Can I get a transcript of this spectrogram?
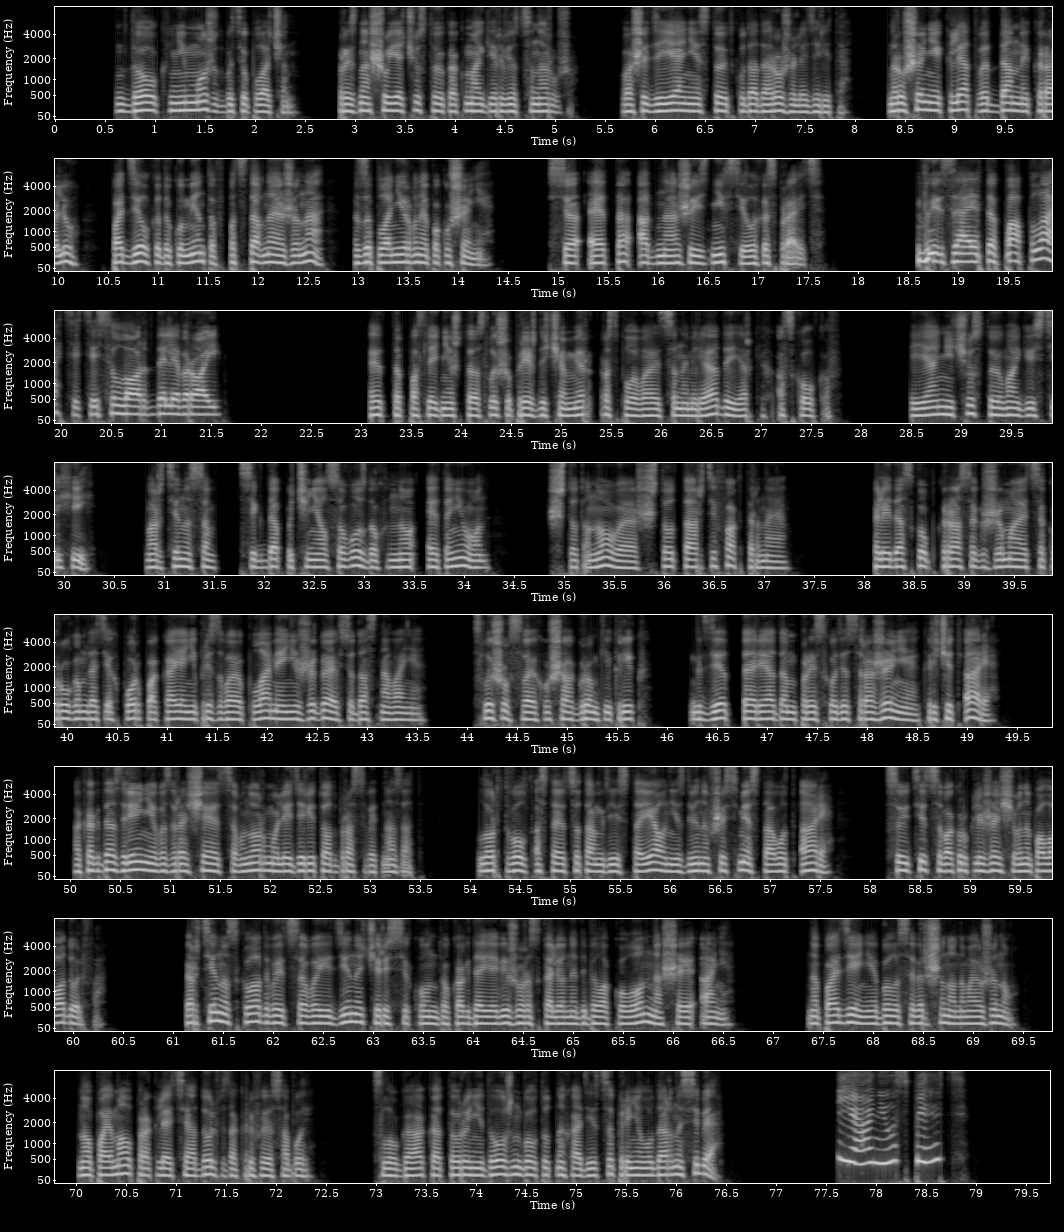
«Долг не может быть уплачен», — произношу я, чувствую, как магия рвется наружу. Ваши деяния стоят куда дороже, леди Рита. Нарушение клятвы, данной королю, подделка документов, подставная жена, запланированное покушение. Все это одна жизнь не в силах исправить». «Вы за это поплатитесь, лорд Делеврой!» Это последнее, что я слышу, прежде чем мир расплывается на мириады ярких осколков. Я не чувствую магию стихий. Мартинесом всегда подчинялся воздух, но это не он. Что-то новое, что-то артефакторное. Калейдоскоп красок сжимается кругом до тех пор, пока я не призываю пламя и не сжигаю все до основания. Слышу в своих ушах громкий крик. Где-то рядом происходит сражение, кричит Аря. А когда зрение возвращается в норму, леди Риту отбрасывает назад. Лорд Волт остается там, где и стоял, не сдвинувшись с места, а вот Аря суетится вокруг лежащего на полу Адольфа. Картина складывается воедино через секунду, когда я вижу раскаленный до бела кулон на шее Ани. Нападение было совершено на мою жену, но поймал проклятие Адольф, закрыв ее собой. Слуга, который не должен был тут находиться, принял удар на себя. «Я не успеть!»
